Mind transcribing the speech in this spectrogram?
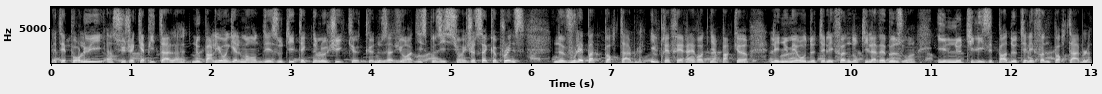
était pour lui un sujet capital. Nous parlions également des outils technologiques que nous avions à disposition. Et je sais que Prince ne voulait pas de portable. Il préférait retenir par cœur les numéros de téléphone dont il avait besoin. Il n'utilisait pas de téléphone portable.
